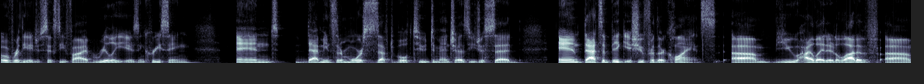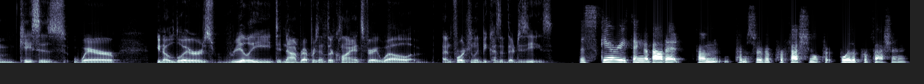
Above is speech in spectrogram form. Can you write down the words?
over the age of 65 really is increasing. And that means they're more susceptible to dementia as you just said. And that's a big issue for their clients. Um, you highlighted a lot of um, cases where you know lawyers really did not represent their clients very well unfortunately because of their disease. The scary thing about it from from sort of a professional for the profession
